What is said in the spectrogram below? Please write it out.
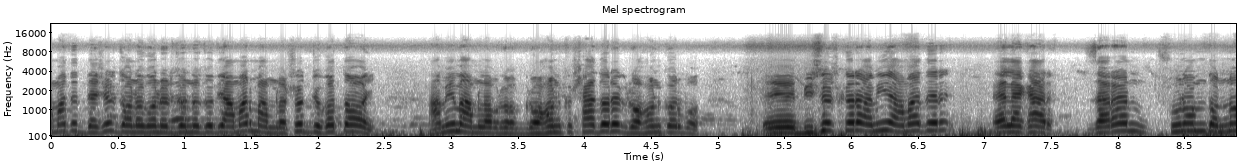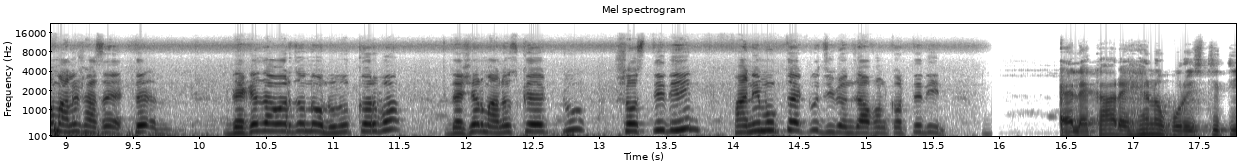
আমাদের দেশের জনগণের জন্য যদি আমার মামলা সহ্য করতে হয়, আমি মামলা গ্রহণ সাদরে গ্রহণ করব। বিশেষ করে আমি আমাদের এলাকার যারা সুনামধন্য মানুষ আছে দেখে যাওয়ার জন্য অনুরোধ করব, দেশের মানুষকে একটু স্বস্তি দিন, পানিমুক্ত একটু জীবনযাপন করতে দিন। এলাকার এহেন পরিস্থিতি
